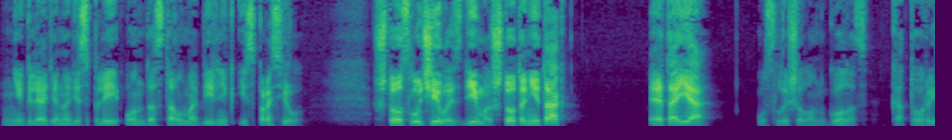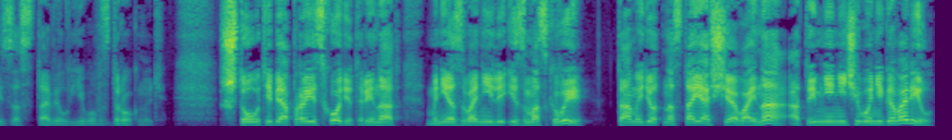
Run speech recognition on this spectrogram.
Не глядя на дисплей, он достал мобильник и спросил. «Что случилось, Дима? Что-то не так?» «Это я!» — услышал он голос, который заставил его вздрогнуть. «Что у тебя происходит, Ренат? Мне звонили из Москвы. Там идет настоящая война, а ты мне ничего не говорил.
